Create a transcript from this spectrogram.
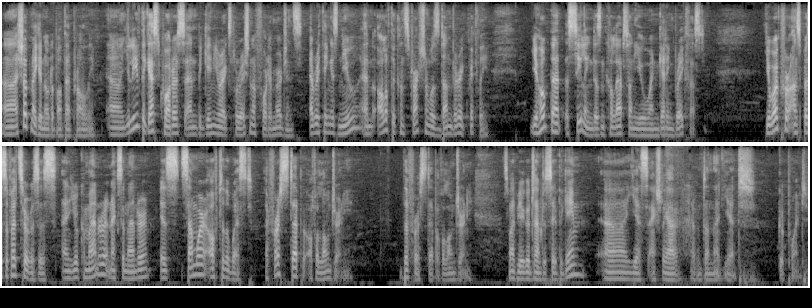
Uh, I should make a note about that probably. Uh, you leave the guest quarters and begin your exploration of Fort Emergence. Everything is new and all of the construction was done very quickly. You hope that a ceiling doesn't collapse on you when getting breakfast. You work for unspecified services and your commander and ex-commander is somewhere off to the west, a first step of a long journey. The first step of a long journey. This might be a good time to save the game. Uh, yes, actually I haven't done that yet. Good point.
